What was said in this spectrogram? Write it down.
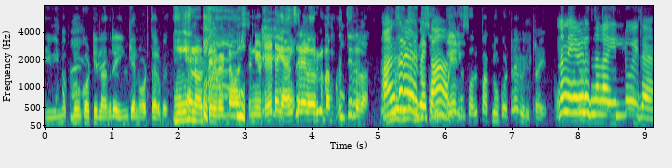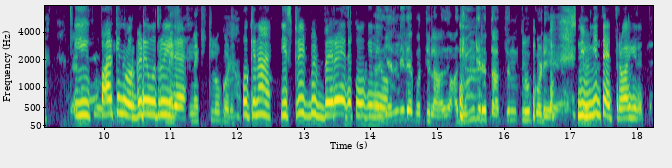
ನೀವ್ ಇನ್ನು ಕ್ಲೂ ಕೊಟ್ಟಿಲ್ಲ ಅಂದ್ರೆ ಹಿಂಗೆ ನೋಡ್ತಾ ಇರ್ಬೇಕು ಹಿಂಗೆ ನೋಡ್ತಿರ್ಬೇಕು ನಾವು ಅಷ್ಟೇ. ನೀವು ಡೇಟಾಗಿ ಆನ್ಸರ್ ಹೇಳೋವರೆಗೂ ನಮ್ಗೆ ಗೊತ್ತಿರಲ್ಲ. ಆನ್ಸರ್ ಇನ್ನು- ಇನ್ನು ಹೇಳ್ಬೇಕಾ? ಸ್ವಲ್ಪ- ಸ್ವಲ್ಪ ಕ್ಲೂ ಕೊಟ್ರೆ ವಿಲ್ ಟ್ರೈ ನಾನು ಹೇಳಿದ್ನಲ್ಲ ಇಲ್ಲೂ ಇದೆ. ಈ ಪಾರ್ಕಿಂದ ಹೊರಗಡೆ ಹೋದ್ರು ಇದೆ. ನೆಕ್ಸ್ಟ್ ಕ್ಲೂ ಕೊಡಿ. ಓಕೆನಾ ಈ ಸ್ಟ್ರೀಟ್ ಬಿಟ್ ಬೇರೆ ಇದಕ್ಕೆ ಹೋಗಿ ನೀವು. ಎಲ್ಲಿದೆ ಗೊತ್ತಿಲ್ಲ. ಅದು ಅದು ಹೆಂಗಿರುತ್ತೆ ಅದನ್ನ ಕ್ಲೂ ಕೊಡಿ. ನಿಮ್ಗಿಂತ ಎತ್ತರವಾಗಿರುತ್ತೆ.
